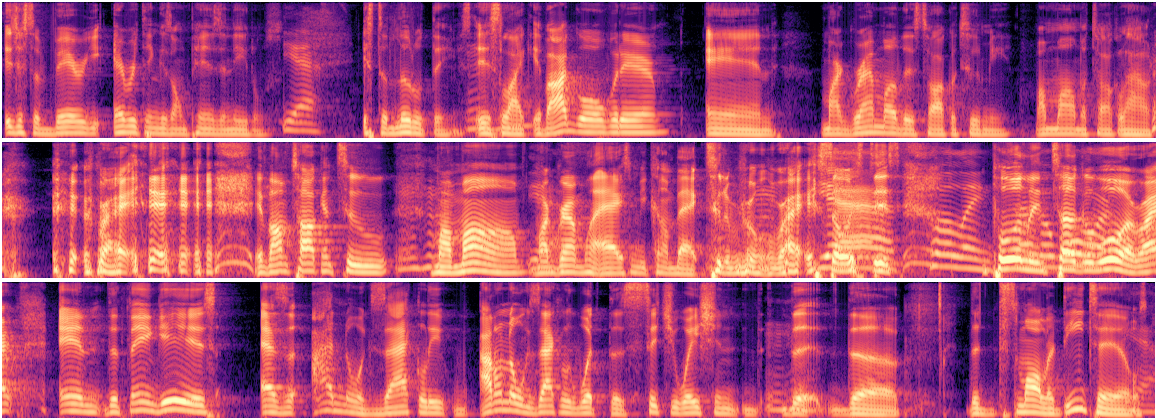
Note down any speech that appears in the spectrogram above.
it's just a very everything is on pins and needles Yes. it's the little things. It's like mm-hmm. if I go over there and my grandmother is talking to me, my mom will talk louder, right? if I'm talking to my mm-hmm. mom, my grandma asks me to come back to the room, right? so it's this pulling, pulling, tug tug of of war. war, right? And the thing is, as a, I know exactly, I don't know exactly what the situation, the mm-hmm. the the smaller details, Yeah.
